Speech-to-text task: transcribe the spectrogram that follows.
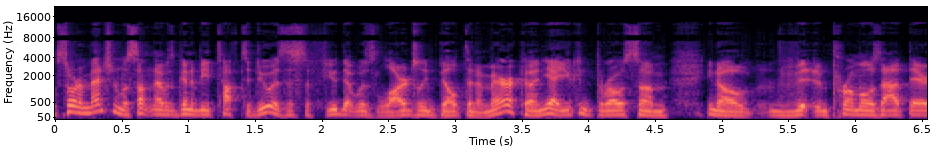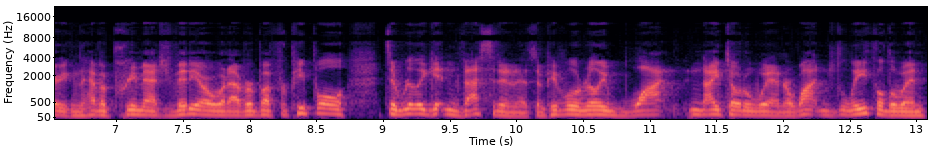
sort of mentioned was something that was going to be tough to do. Is this a feud that was largely built in America? And yeah, you can throw some, you know, vi- promos out there. You can have a pre-match video or whatever. But for people to really get invested in it, and people who really want Naito to win or want Lethal to win,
